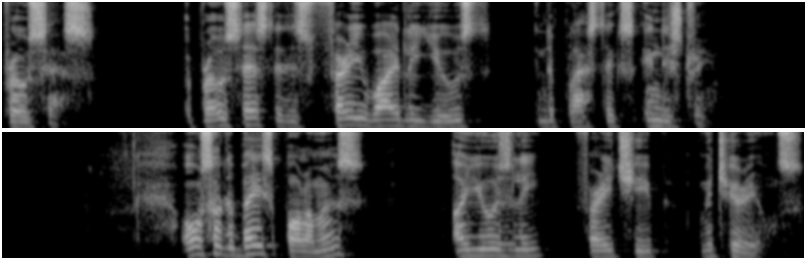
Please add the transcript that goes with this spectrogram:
process, a process that is very widely used in the plastics industry. Also, the base polymers are usually very cheap materials.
